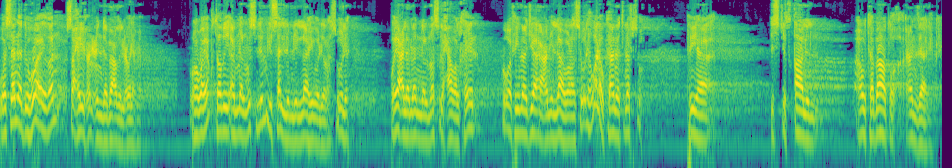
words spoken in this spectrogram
وسنده أيضا صحيح عند بعض العلماء. وهو يقتضي أن المسلم يسلم لله ولرسوله ويعلم أن المصلحة والخير هو فيما جاء عن الله ورسوله ولو كانت نفسه فيها استثقال أو تباطؤ عن ذلك.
